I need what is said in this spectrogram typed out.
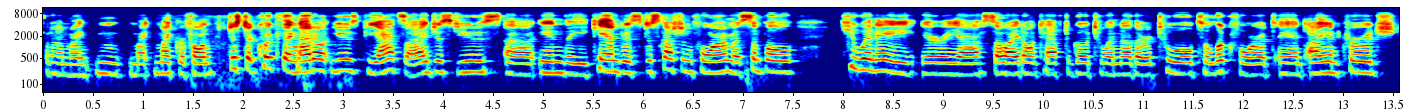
put on my, my microphone. Just a quick thing, I don't use Piazza, I just use uh, in the Canvas discussion forum, a simple Q and A area, so I don't have to go to another tool to look for it. And I encourage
